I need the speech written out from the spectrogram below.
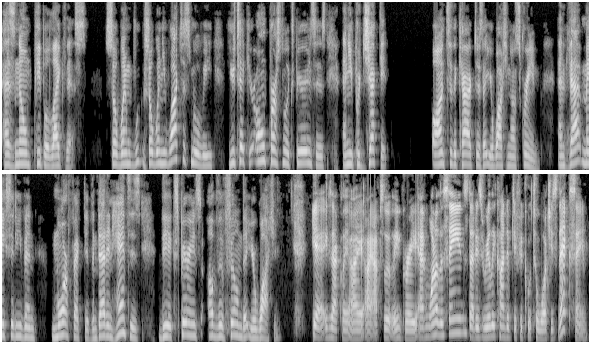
has known people like this. So when so when you watch this movie, you take your own personal experiences and you project it onto the characters that you're watching on screen. And that makes it even more effective and that enhances the experience of the film that you're watching. Yeah, exactly. I, I absolutely agree. And one of the scenes that is really kind of difficult to watch is next scene,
